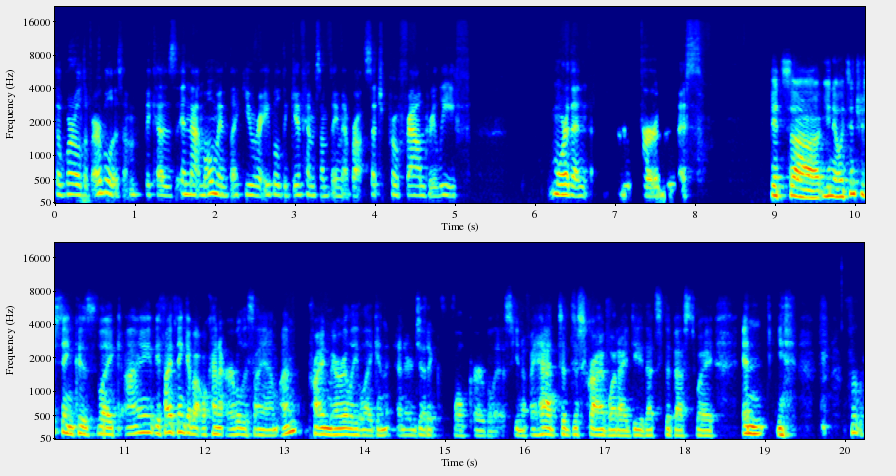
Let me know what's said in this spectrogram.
the world of herbalism because in that moment like you were able to give him something that brought such profound relief more than for this it's uh you know it's interesting because like i if i think about what kind of herbalist i am i'm primarily like an energetic folk herbalist. You know if i had to describe what i do that's the best way. And you know, for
